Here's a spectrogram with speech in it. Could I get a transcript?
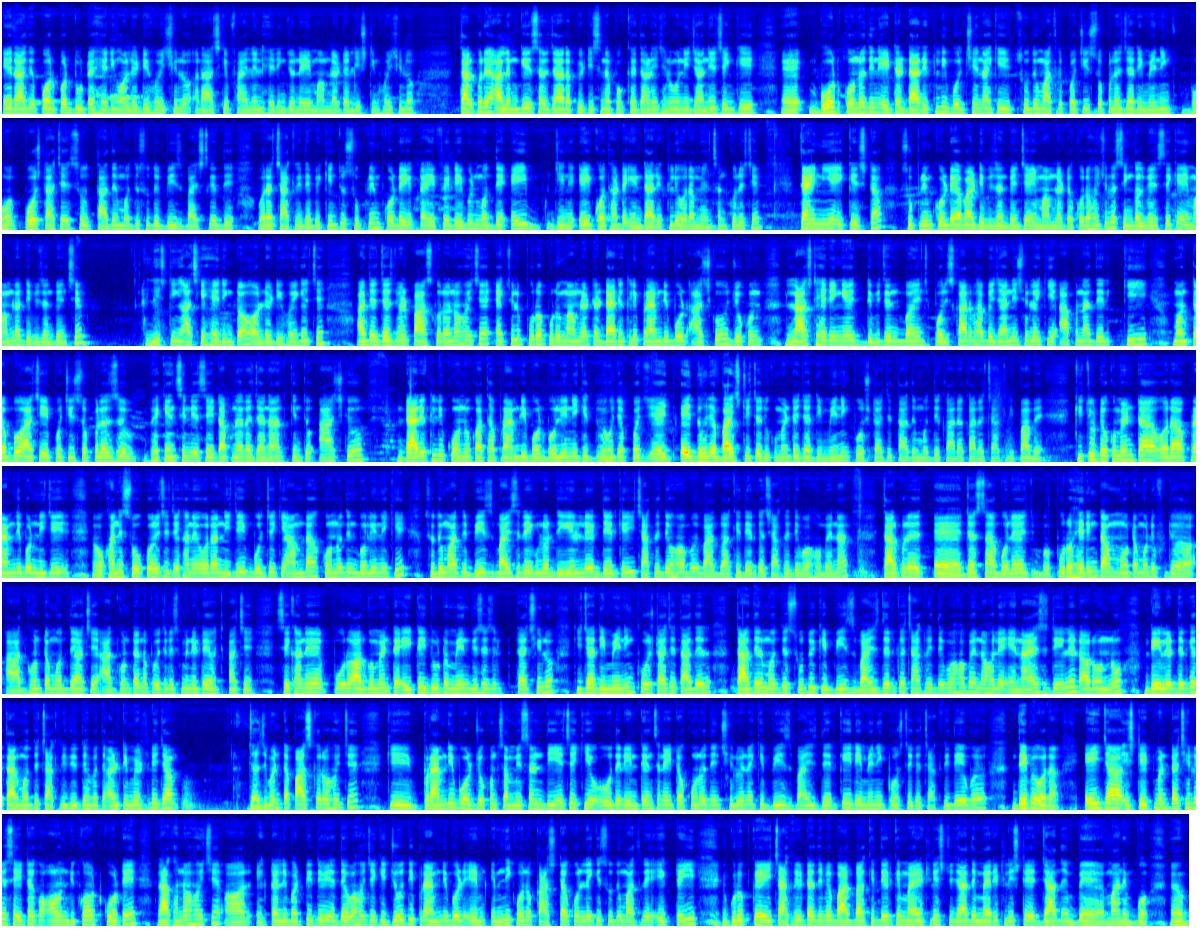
এর আগে পরপর দুটো হেয়ারিং অলরেডি হয়েছিল, আর আজকে ফাইনাল হেয়ারিং জন্য এই মামলাটা লিস্টিং হয়েছিল। তারপরে আলমগীর স্যার যারা পিটিশনের পক্ষে দাঁড়িয়েছিল উনি জানিয়েছেন কি বোর্ড কোনো দিন এটা ডাইরেক্টলি বলছে না কি, শুধুমাত্র পঁচিশশো প্লাস যা রিমেনিং পোস্ট আছে, সো তাদের মধ্যে শুধু বিশ বাইশকে দে, ওরা চাকরি দেবে। কিন্তু সুপ্রিম কোর্টে একটা এফিডেভিট মধ্যে এই যিনি এই কথাটা ইনডাইরেক্টলি ওরা মেনশন করেছে। তাই নিয়ে এই কেসটা সুপ্রিম কোর্টে আবার ডিভিশন বেঞ্চে এই মামলাটা করা হয়েছিল সিঙ্গল বেঞ্চ থেকে এই মামলা ডিভিশন বেঞ্চে লিস্টিং আজকে হেয়ারিংটাও অলরেডি হয়ে গেছে। আর যা জাজমেন্ট পাস করানো হয়েছে অ্যাকচুয়ালি পুরোপুরি মামলাটা ডাইরেক্টলি প্রাইমারি বোর্ড আজকেও যখন লাস্ট হেয়ারিংয়ে ডিভিশন বেঞ্চ পরিষ্কারভাবে জানিয়েছিল কি আপনাদের কি মন্তব্য আছে এই পঁচিশশো প্লাস ভ্যাকেন্সি নিয়ে সেটা আপনারা জানান, কিন্তু আজকেও ডাইরেক্টলি কোনো কথা প্রাইমারি বোর্ড বলিনি কি দু হাজার পঁচিশ, এই দু হাজার বাইশ টিচার ডকুমেন্টে যা রিমেনিং পোস্ট আছে তাদের মধ্যে কারা কারা চাকরি পাবে। কিছু ডকুমেন্টটা ওরা প্রাইমারি বোর্ড নিজেই ওখানে শো করেছে, যেখানে ওরা নিজেই বলছে কি আমরা কোনো দিন বলিনি কি? শুধুমাত্র বিশ বাইশ রেগুলার ডিএলএডদেরকেই চাকরি দেওয়া হবে বাদ বাকিদেরকে চাকরি দেওয়া হবে না। তারপরে জাজ সাহেব বলে, পুরো হেয়ারিংটা মোটামুটি আধ ঘণ্টার মধ্যে আছে। আধ ঘণ্টা না পঁয়ত্রিশ মিনিটে আছে। সেখানে পুরো আর্গুমেন্টটা এইটাই দুটো মেন বিষয়টা ছিল কি, যা রিমেনিং পোস্ট আছে, তাদের তাদের মধ্যে শুধু কি বিশ বাইশদেরকে চাকরি দেওয়া হবে নাহলে এনআইএস ডিএলএড আর অন্য ডিএলএডদেরকে তার মধ্যে চাকরি দিতে হবে। তো আলটিমেটলি যা জাজমেন্টটা পাস করা হয়েছে কি প্রাইমারি বোর্ড যখন সাবমিশন দিয়েছে কি ওদের ইন্টেনশন এইটা কোনো দিন ছিল না কি বিশ বাইশদেরকেই রিমেনিং পোস্ট থেকে চাকরি দেবে দেবে ওরা। এই যা স্টেটমেন্টটা ছিল সেইটাকে অন রেকর্ড কোর্টে রাখানো হয়েছে আর একটা লিবার্টি দেওয়া হয়েছে কি যদি প্রাইমারি বোর্ড এমনি কোনো কাজটা করলে কি শুধুমাত্র একটাই গ্রুপকে এই চাকরিটা দেবে, বাদ বাকিদেরকে মেরিট লিস্ট যাদের মেরিট লিস্টে যাদের মানে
